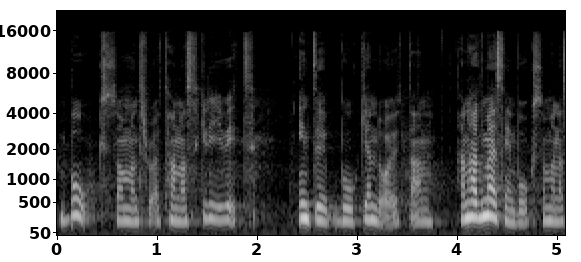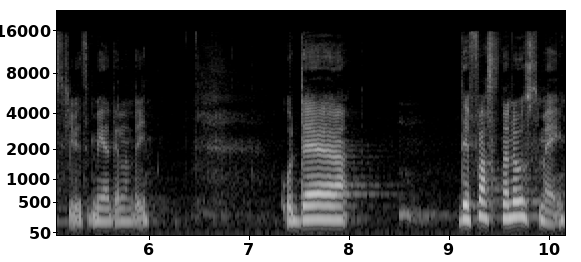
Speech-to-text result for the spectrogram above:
bok som man tror att han har skrivit. Inte boken då, utan han hade med sig en bok som han har skrivit ett meddelande i. Och det, det fastnade hos mig.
